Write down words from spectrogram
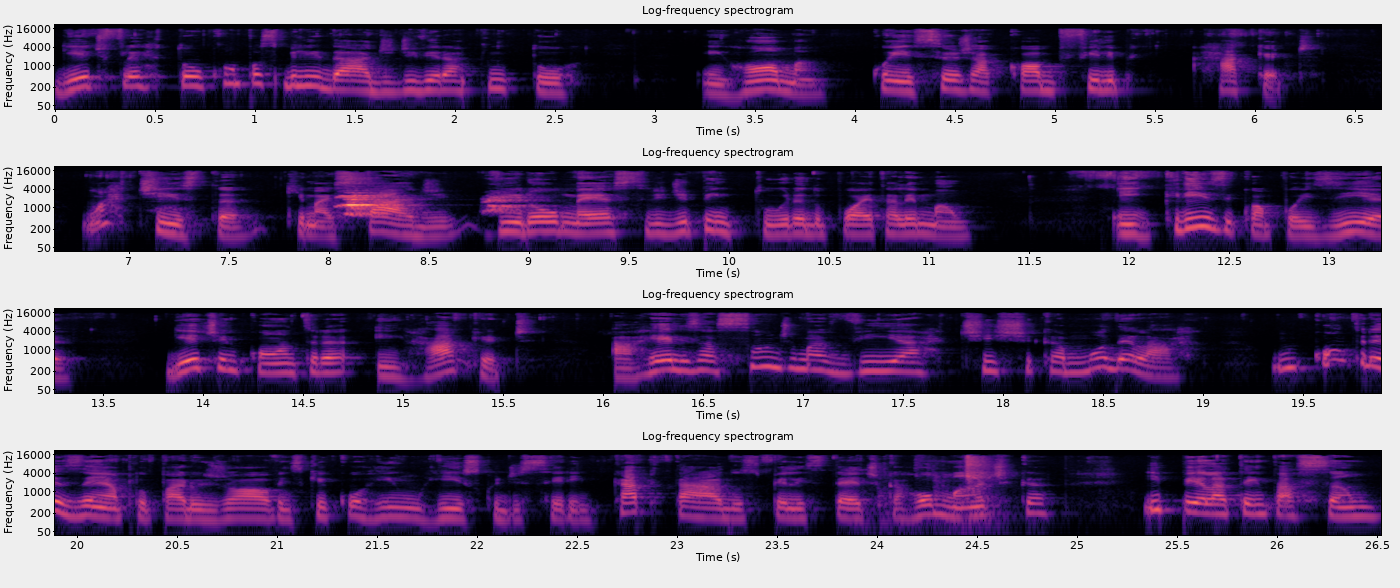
Goethe flertou com a possibilidade de virar pintor em Roma, conheceu Jacob Philipp Hackert, um artista que mais tarde virou mestre de pintura do poeta alemão. Em crise com a poesia, Goethe encontra em Hackert a realização de uma via artística modelar, um contra-exemplo para os jovens que corriam o risco de serem captados pela estética romântica e pela tentação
